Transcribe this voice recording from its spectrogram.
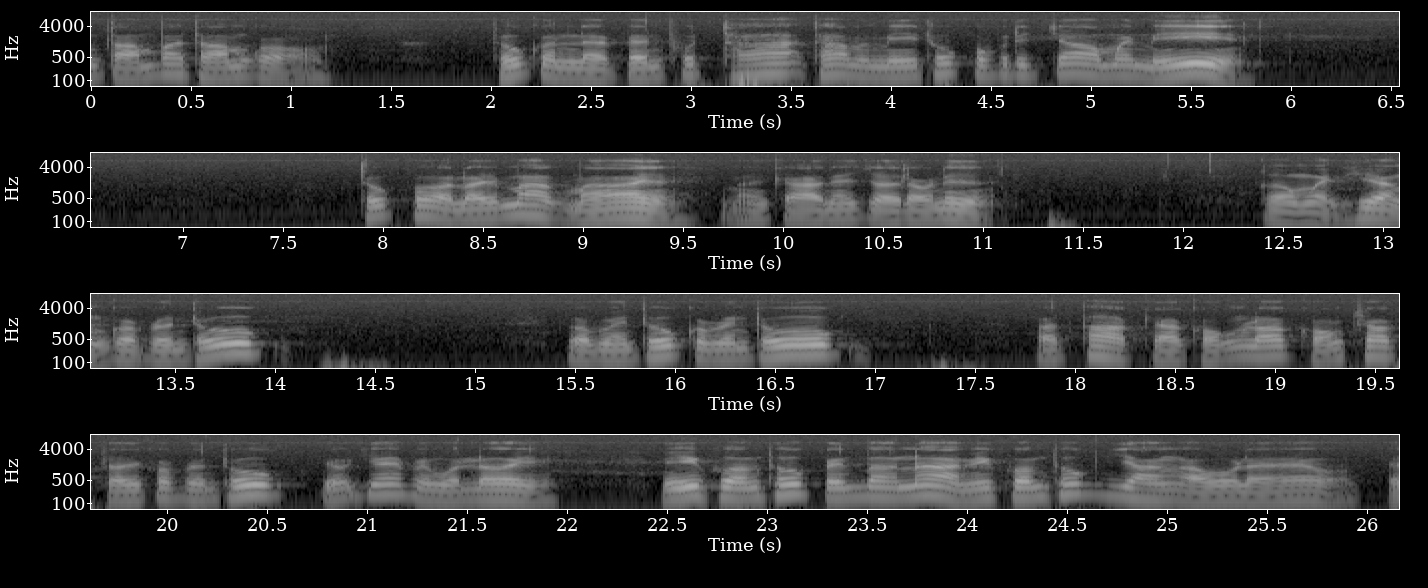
ำตามพระธรรมก็ ทุกข์กันแหละเป็นพุทธะ ถ้ามันมีทุกข์พระพุทธเจ้าไม่มี ทุกข์เพราะอะไรมากมายในกายในใจเรานี่ ก็ไม่เที่ยงก็เป็นทุกข์ก็เป็นทุกข์ก็เป็นทุกข์ปัดภาคจากของรักของชอบใจก็เป็นทุกข์เยอะแยะไปหมดเลย มีความทุกข์เป็นเบื้องหน้า มีความทุกข์ยังเอาแล้ว จะ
